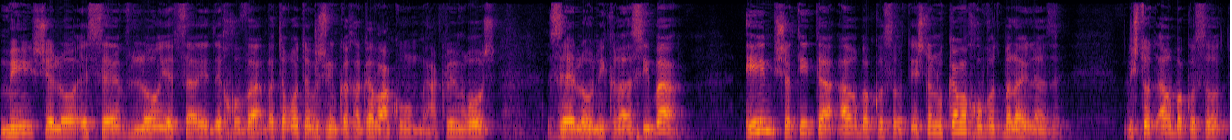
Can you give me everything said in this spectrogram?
מי שלא הסב לא יצא ידי חובה, ואתה רואה אותם יושבים ככה, גב עקום, מעכבים ראש. זה לא נקרא הסיבה. אם שתית ארבע כוסות, יש לנו כמה חובות בלילה הזה. לשתות ארבע כוסות,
